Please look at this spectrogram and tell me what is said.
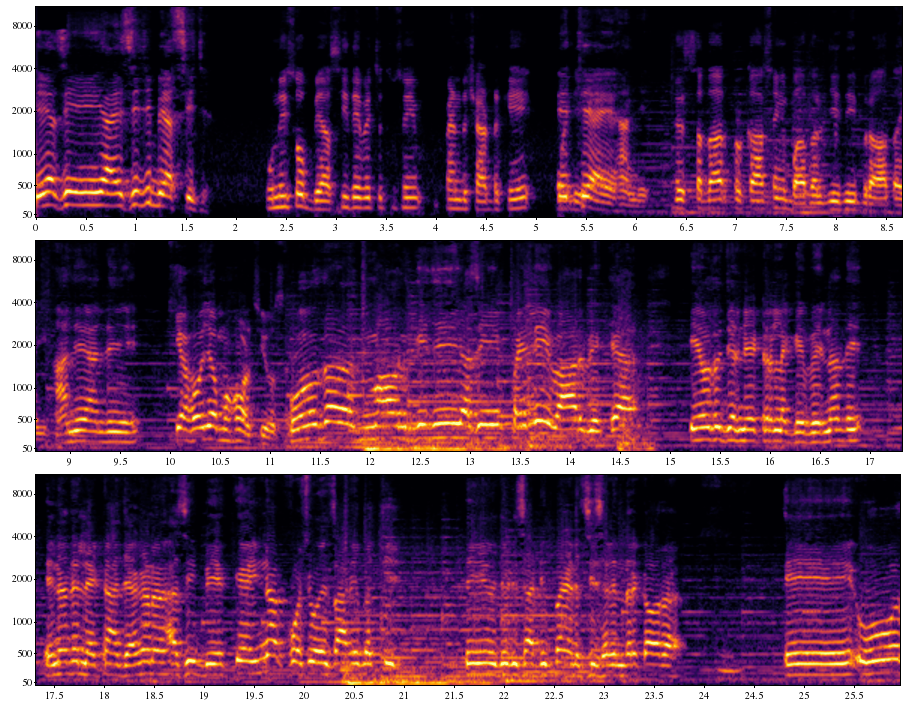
ਇਹ ਅਸੀਂ ਆਏ ਸੀ ਜੀ 82 ਚ। 1982 ਦੇ ਵਿੱਚ ਤੁਸੀਂ ਪਿੰਡ ਛੱਡ ਕੇ ਇੱਥੇ ਆਏ ਹਾਂਜੀ। ਤੇ ਸਰਦਾਰ ਪ੍ਰਕਾਸ਼ ਸਿੰਘ ਬਾਦਲ ਜੀ ਦੀ ਬਰਾਤ ਆਈ। ਹਾਂਜੀ ਹਾਂਜੀ। ਕਿਹੋ ਜਿਹਾ ਮਾਹੌਲ ਸੀ ਉਸ ਉਹ ਤਾਂ ਮਾਹੌਲ ਕੀ ਜੀ। ਅਸੀਂ ਪਹਿਲੀ ਵਾਰ ਵੇਖਿਆ ਕਿ ਉਦੋਂ ਜਨਰੇਟਰ ਲੱਗੇ ਵੇ ਇਹਨਾਂ ਦੇ। ਇਹਨਾਂ ਦੇ ਲਾਈਟਾਂ ਜਗਣ ਅਸੀਂ ਵੇਖ ਕੇ ਇੰਨਾ ਖੁਸ਼ ਹੋਏ ਸਾਰੇ ਬੱਚੇ। ਤੇ ਜਿਹੜੀ ਸਾਡੀ ਭੈਣ ਸੀ ਸਰਿੰਦਰ ਕੌਰ ਤੇ ਉਹ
